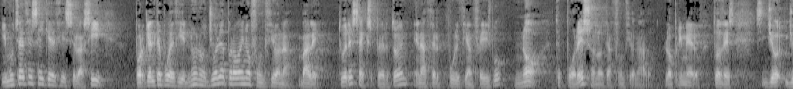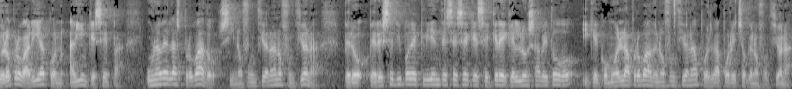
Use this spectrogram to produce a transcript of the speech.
Y muchas veces hay que decírselo así. Porque él te puede decir, no, no, yo le probado y no funciona. Vale, ¿tú eres experto en, hacer publicidad en Facebook? No, por eso no te ha funcionado, lo primero. Entonces, yo, yo lo probaría con alguien que sepa. Una vez lo has probado, si no funciona, no funciona. Pero, pero ese tipo de cliente es ese que se cree que él lo sabe todo y que como él lo ha probado y no funciona, pues da por hecho que no funciona.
